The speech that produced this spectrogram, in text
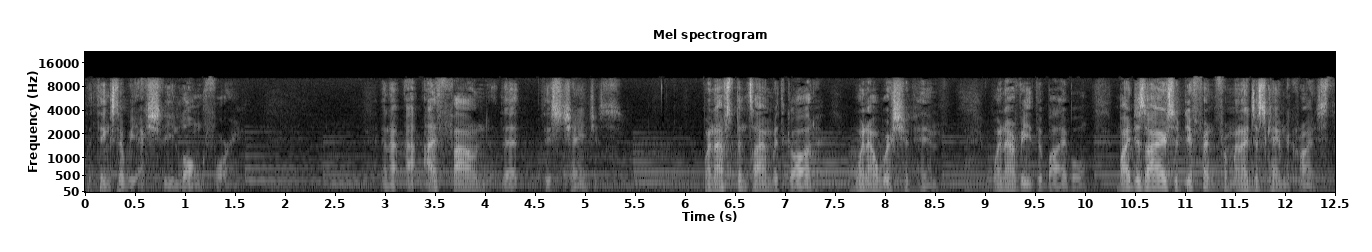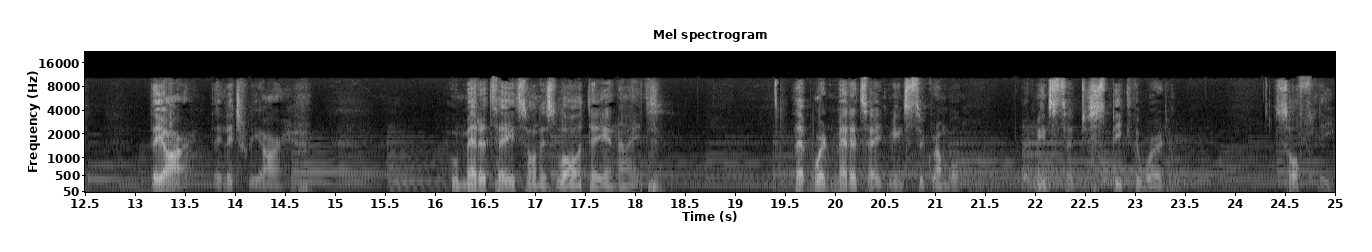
the things that we actually long for. And I, I found that this changes. When I've spent time with God, when I worship Him, when I read the Bible, my desires are different from when I just came to Christ. They are, they literally are. Who meditates on His law day and night. That word meditate means to grumble, that means to just speak the word softly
